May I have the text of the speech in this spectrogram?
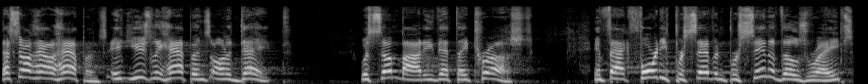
That's not how it happens. It usually happens on a date with somebody that they trust. In fact, 47% of those rapes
